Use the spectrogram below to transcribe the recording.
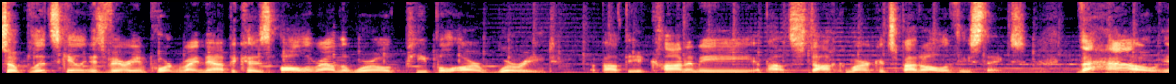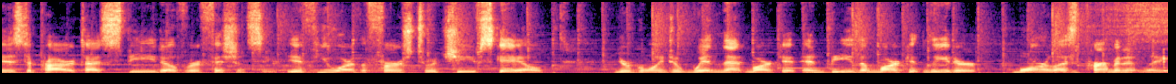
So, blitzscaling is very important right now because all around the world, people are worried about the economy, about stock markets, about all of these things. The how is to prioritize speed over efficiency. If you are the first to achieve scale, you're going to win that market and be the market leader more or less permanently.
